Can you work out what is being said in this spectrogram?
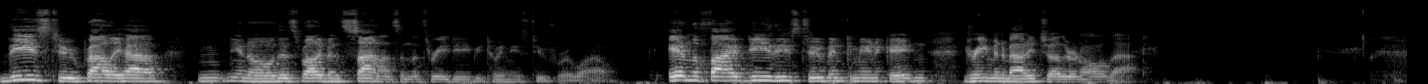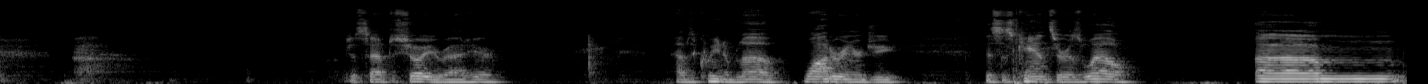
these two probably have, you know, there's probably been silence in the 3D between these two for a while in the 5D, these two been communicating, dreaming about each other and all of that. Just have to show you right here. Have the Queen of Love, water energy. This is Cancer as well. Um,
